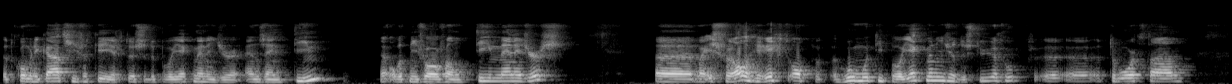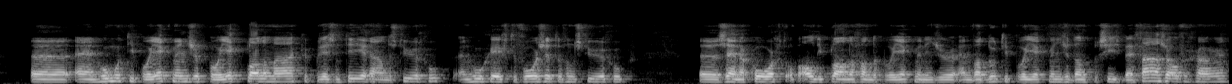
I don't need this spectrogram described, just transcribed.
het communicatieverkeer tussen de projectmanager en zijn team. Op het niveau van teammanagers. Uh, maar is vooral gericht op hoe moet die projectmanager de stuurgroep uh, te woord staan. en hoe moet die projectmanager projectplannen maken, presenteren aan de stuurgroep. En hoe geeft de voorzitter van de stuurgroep zijn akkoord op al die plannen van de projectmanager. En wat doet die projectmanager dan precies bij faseovergangen.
